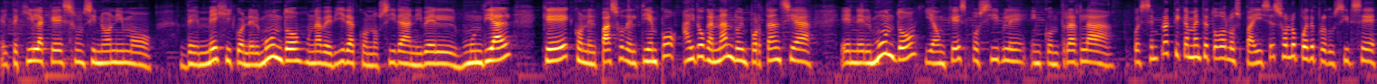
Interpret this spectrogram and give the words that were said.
El tequila que es un sinónimo de México en el mundo, una bebida conocida a nivel mundial que con el paso del tiempo ha ido ganando importancia en el mundo y aunque es posible encontrarla pues en prácticamente todos los países, solo puede producirse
